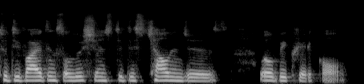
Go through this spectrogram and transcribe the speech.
to devising solutions to these challenges will be critical.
